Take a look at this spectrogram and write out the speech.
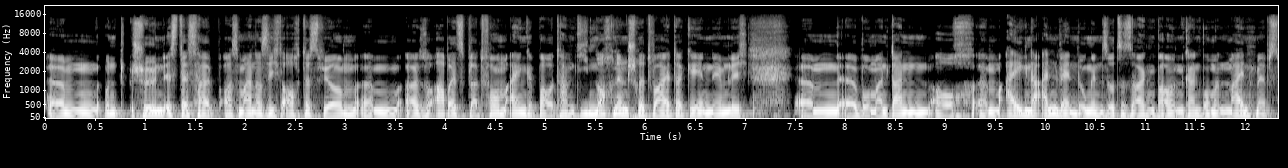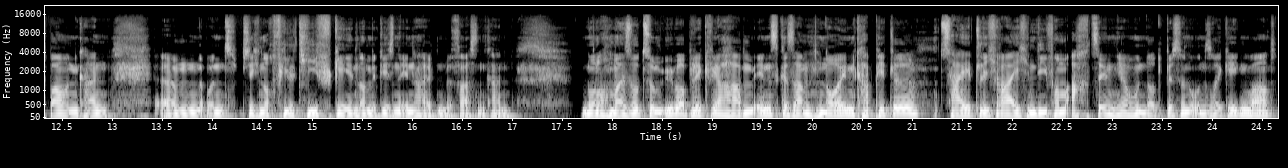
Ähm, und schön ist deshalb aus meiner Sicht auch, dass wir ähm, also Arbeitsplattformen eingebaut haben, die noch einen Schritt weitergehen, nämlich ähm, äh, wo man dann auch ähm, eigene Anwendungen sozusagen bauen kann, wo man Mindmaps bauen kann ähm, und sich noch viel tiefgehender mit diesen Inhalten befassen kann. Nur noch mal so zum Überblick. Wir haben insgesamt neun Kapitel. Zeitlich reichen die vom 18. Jahrhundert bis in unsere Gegenwart.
